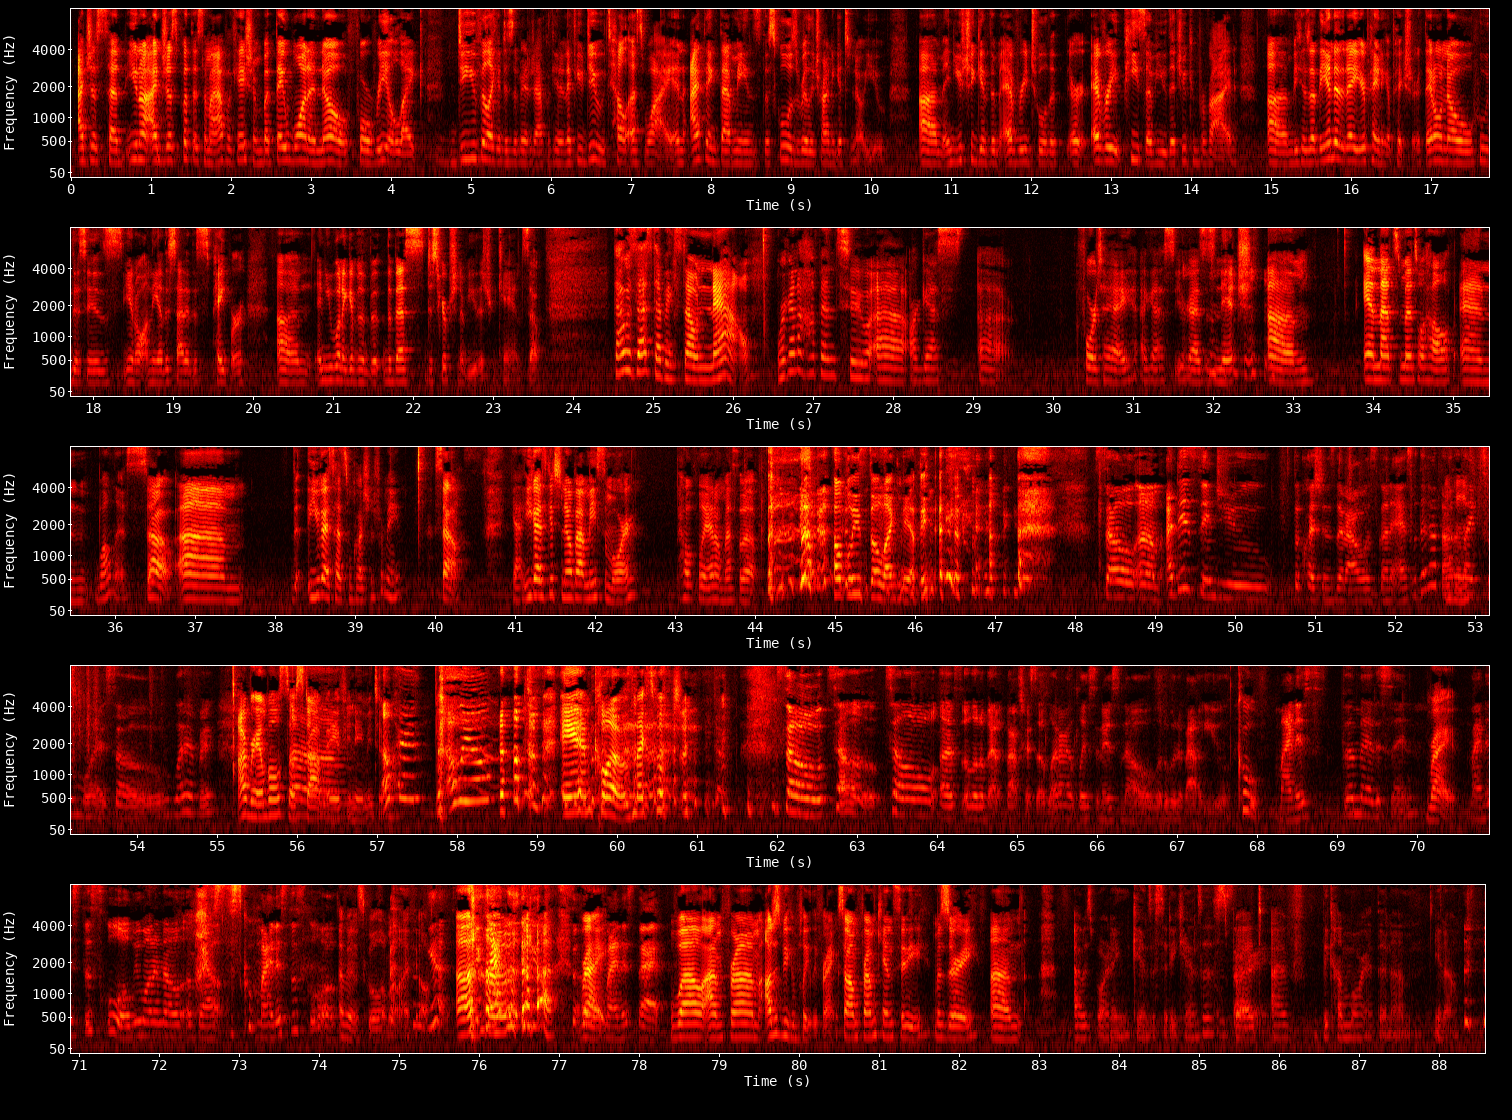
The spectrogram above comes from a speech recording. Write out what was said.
I just said, you know, I just put this in my application, but they want to know for real, like, do you feel like a disadvantaged applicant? And if you do, tell us why. And I think that means the school is really trying to get to know you. Um, and you should give them every tool that, or every piece of you that you can provide. Um, because at the end of the day, you're painting a picture. They don't know who this is, you know, on the other side of this paper. Um, and you want to give them the best description of you that you can. So that was that stepping stone. Now we're going to hop into uh, our guest. Uh, forte, I guess, your guys' niche. Um, and that's mental health and wellness. So, um, th- you guys had some questions for me. So, yeah, you guys get to know about me some more. Hopefully, I don't mess it up. Hopefully, you still like me at the end. So um, I did send you the questions that I was gonna ask, but then I thought Mhm. of like two more. So whatever. I ramble, so stop me Um, if you need me to. Okay, I will. and close. Next question. So tell tell us a little bit about yourself. Let our listeners know a little bit about you. Cool. Minus the medicine, Right. minus the school. We want to know about Minus the school. Minus the school. I've been in school all my life, y'all. Yeah, Um, exactly. So, right. Minus that. Well, I'm from. I'll just be completely frank. So I'm from Kansas City, Missouri. Um, I was born in Kansas City, Kansas, but. I've become more than um, you know,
